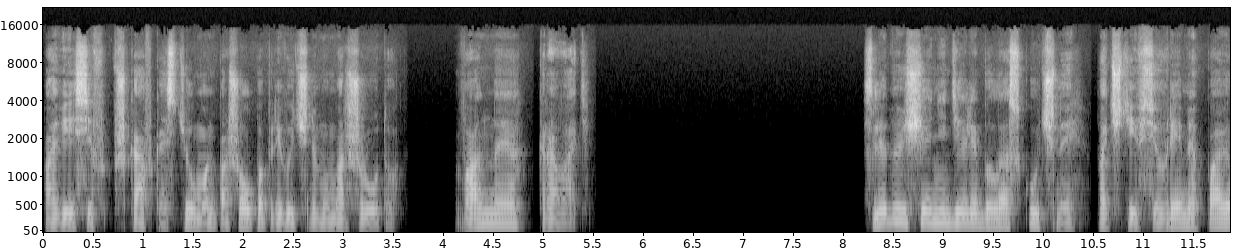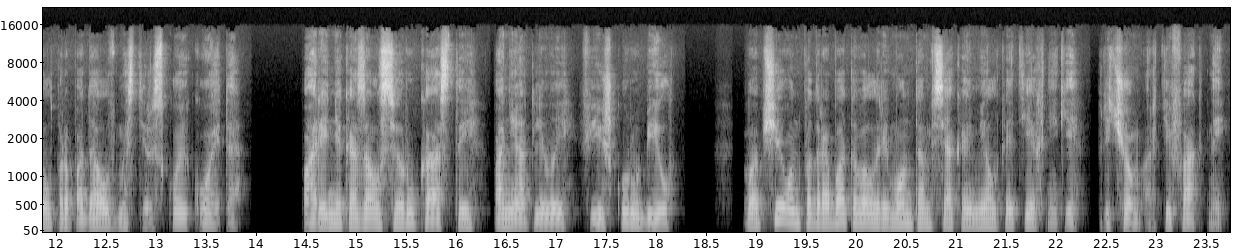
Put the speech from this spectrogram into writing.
Повесив в шкаф костюм, он пошел по привычному маршруту. Ванная, кровать. Следующая неделя была скучной. Почти все время Павел пропадал в мастерской Койта. Парень оказался рукастый, понятливый, фишку рубил. Вообще он подрабатывал ремонтом всякой мелкой техники, причем артефактной,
